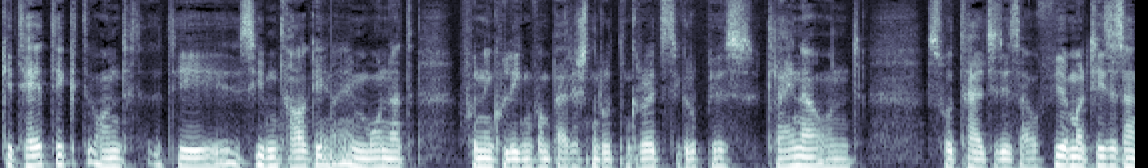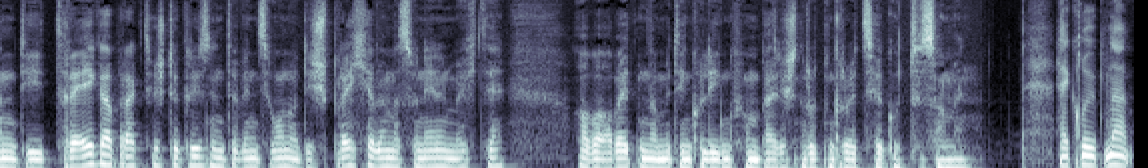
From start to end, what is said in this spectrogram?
getätigt und die sieben Tage im Monat von den Kollegen vom Bayerischen Roten Kreuz. Die Gruppe ist kleiner und so teilt sie das auf. Wir Malteser sind die Träger praktisch der Krisenintervention und die Sprecher, wenn man so nennen möchte, aber arbeiten dann mit den Kollegen vom Bayerischen Roten Kreuz sehr gut zusammen. Herr Gröbner,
